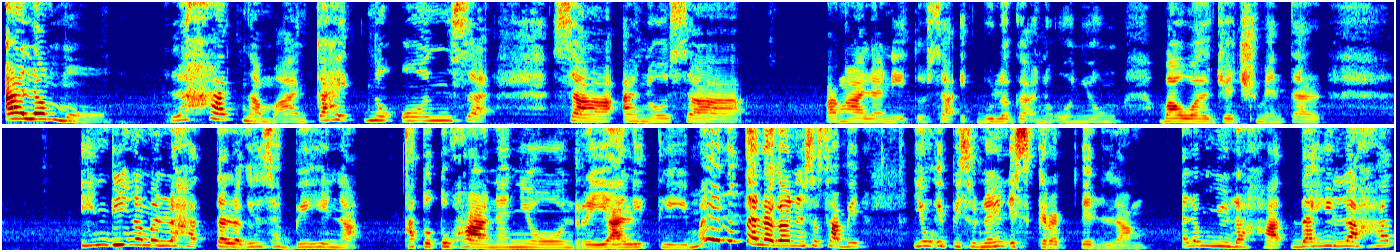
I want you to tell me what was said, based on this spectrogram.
Alam mo, lahat naman, kahit noon sa, sa, ano, sa pangalan nito, sa Itbulaga noon, yung bawal judgmental, hindi naman lahat talaga sasabihin na katotohanan yon reality. Mayroon talaga nasasabi, yung episode na yun, scripted lang. Alam nyo lahat, dahil lahat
